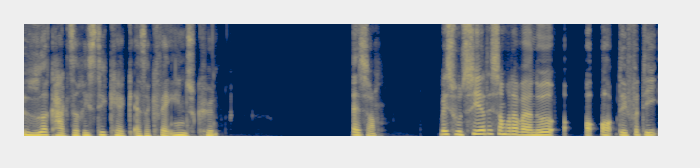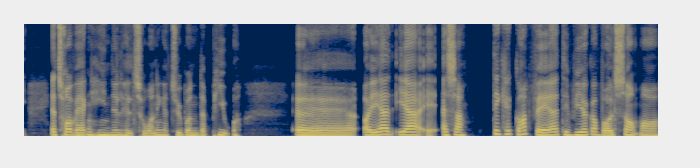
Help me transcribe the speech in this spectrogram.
ydre karakteristika, altså kvæg hendes køn. Altså, hvis hun siger det, så må der være noget om det, fordi jeg tror hverken hende eller Held Thorning er typerne, der piver. Øh, og jeg, jeg, altså, det kan godt være, at det virker voldsommere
